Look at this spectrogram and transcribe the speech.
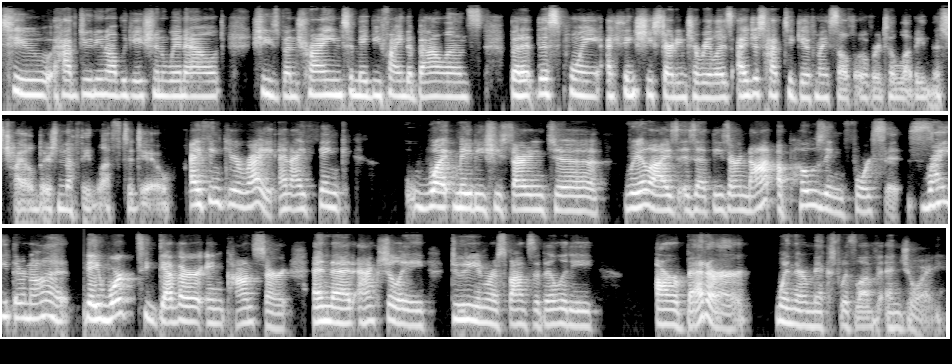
to have duty and obligation win out. She's been trying to maybe find a balance. But at this point, I think she's starting to realize I just have to give myself over to loving this child. There's nothing left to do. I think you're right. And I think what maybe she's starting to realize is that these are not opposing forces. Right, they're not. They work together in concert, and that actually duty and responsibility are better when they're mixed with love and joy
